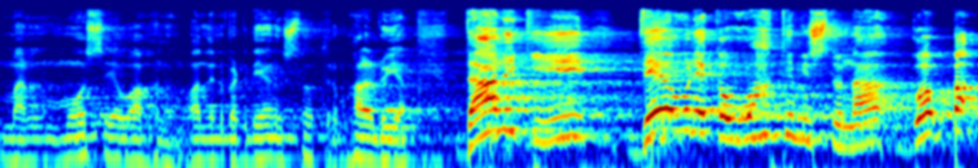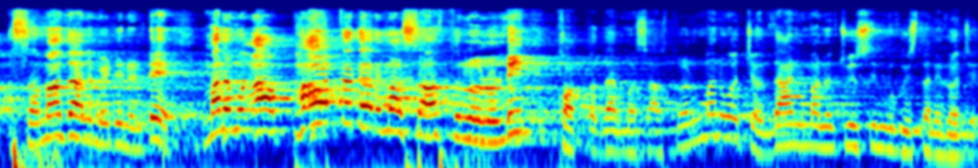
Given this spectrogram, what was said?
మనం మోసే వాహనం. అందుని బట్టి దేవునికి స్తోత్రం. హలడుయ దానికి దేవుని యొక్క వాక్యం ఇస్తున్న గొప్ప సమాధానం ఏంటంటే మనము ఆ పాత ధర్మశాస్త్రంలో నుండి కొత్త ధర్మశాస్త్రంలోకి మనం వచ్చాం. దాన్ని మనం చూసి ముగిస్తాను ఈరోజు.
